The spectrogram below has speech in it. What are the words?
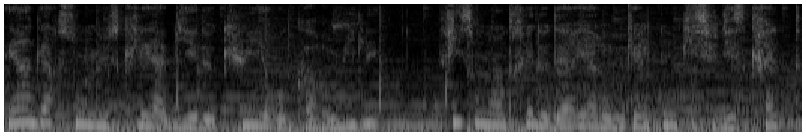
et un garçon musclé habillé de cuir au corps huilé fit son entrée de derrière une quelconque issue discrète,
